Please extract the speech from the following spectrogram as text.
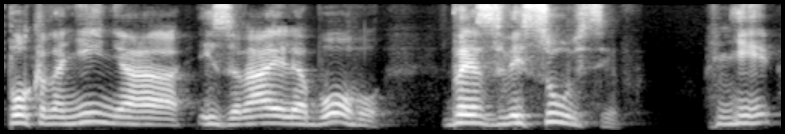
поклоніння Ізраїля Богу без ресурсів? Ні.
